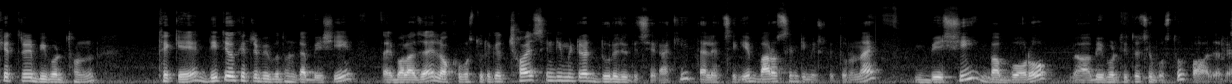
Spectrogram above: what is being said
ক্ষেত্রের বিবর্ধন থেকে দ্বিতীয় ক্ষেত্রে বিবর্ধনটা বেশি, তাই বলা যায় লক্ষ্যবস্তুটাকে ছয় সেন্টিমিটার দূরে যদি সে রাখি, তাহলে হচ্ছে গিয়ে বারো সেন্টিমিটারের তুলনায় বেশি বা বড় বিবর্ধিত হচ্ছে বস্তু পাওয়া যাবে।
